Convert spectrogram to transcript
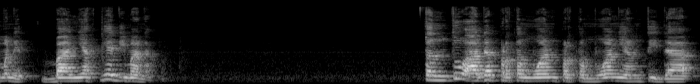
menit, banyaknya di mana? Tentu ada pertemuan-pertemuan yang tidak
